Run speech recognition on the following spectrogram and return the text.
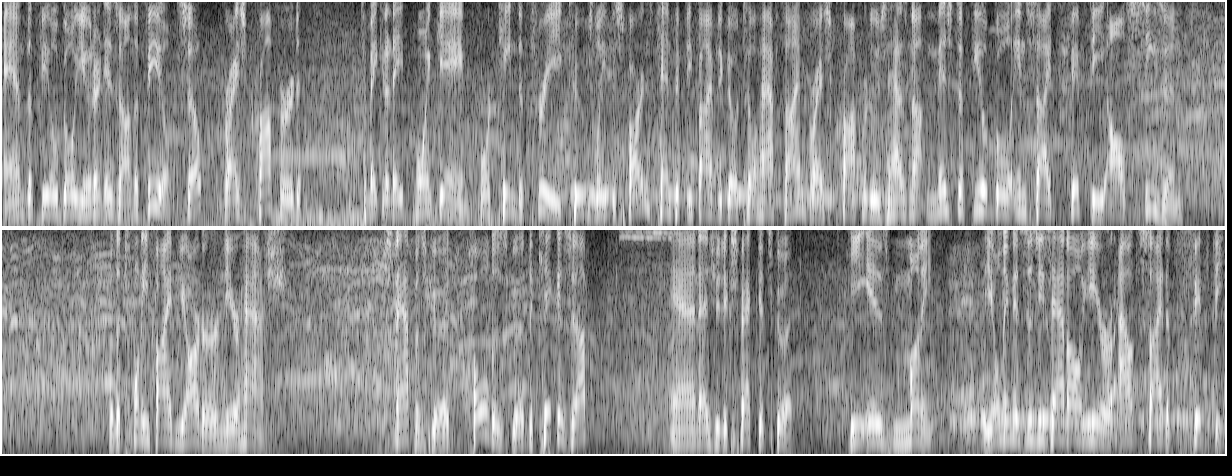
And the field goal unit is on the field. So Bryce Crawford to make it an eight point game. 14 to 3. Cougs lead the Spartans. 10.55 to go till halftime. Bryce Crawford, who has not missed a field goal inside 50 all season, with a 25 yarder near hash. Snap is good. Hold is good. The kick is up. And as you'd expect, it's good. He is money. The only misses he's had all year are outside of 50.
